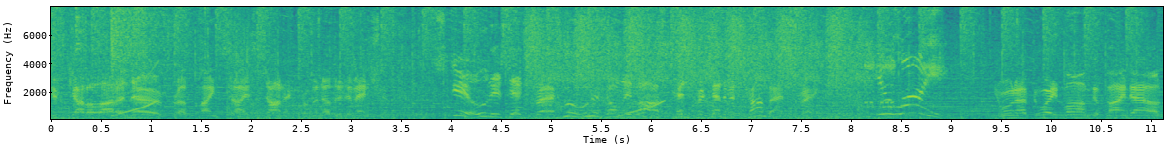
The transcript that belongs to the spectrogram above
You've got a lot of nerve for a pint-sized Sonic from another dimension. Still, this Egg Dragoon has only lost 10% of its combat strength. You're lying. You won't have to wait long to find out.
